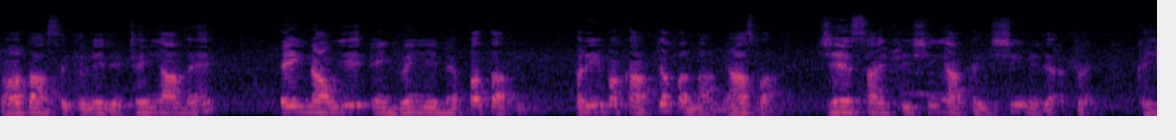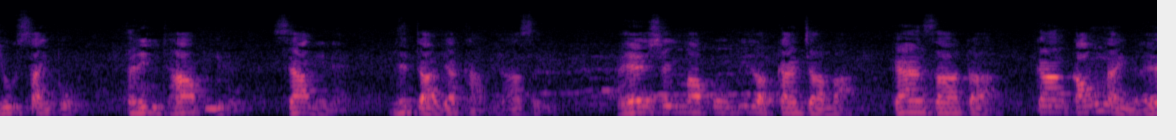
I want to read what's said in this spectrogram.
ဒေါသစိတ်ကလေးတွေထိန်းရမယ်အိမ်နောင်ရေးအိမ်တွင်းရေးနဲ့ပတ်သက်ပြီးပရိပက္ခပြဿနာများစွာရင်ဆိုင်ဖြေရှင်းရခိရှိနေတဲ့အတွက်ဂယုစိုက်ဖို့တတိထားပြီးဖို့ဇာအနေနဲ့မေတ္တာရက်ခံပါရစေဘယ်အချိန်မှပုံပြီးတော့ကံကြမ္မာကံစားတာကံကောင်းနိုင်တယ်လဲ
